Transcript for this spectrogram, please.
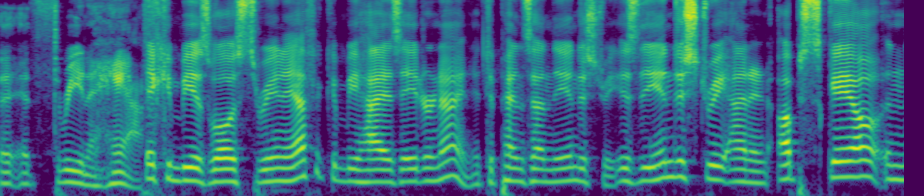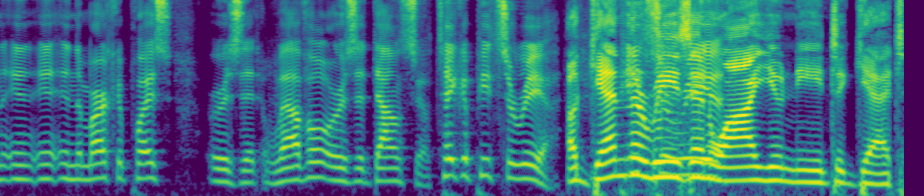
at three and a half. It can be as low as three and a half. It can be high as eight or nine. It depends on the industry. Is the industry on an upscale in in, in the marketplace, or is it level, or is it downscale? Take a pizzeria. Again, the reason why you need to get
